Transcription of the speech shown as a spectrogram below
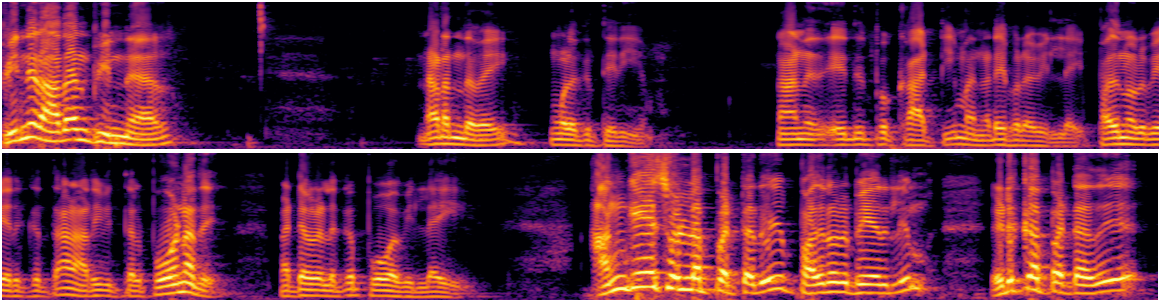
பின்னர் அதன் பின்னர் நடந்தவை உங்களுக்கு தெரியும். நான் எதிர்ப்பு காட்டியும் அது நடைபெறவில்லை. பதினோரு பேருக்கு தான் அறிவித்தல் போனது. மற்றவர்களுக்கு போகவில்லை. அங்கே சொல்லப்பட்டது பதினோரு பேரிலும் எடுக்கப்பட்டது.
